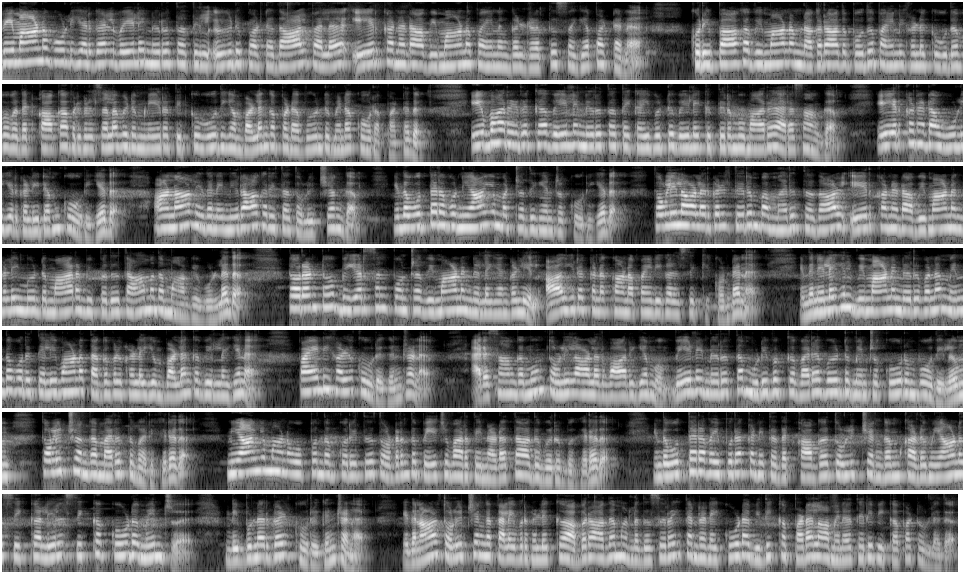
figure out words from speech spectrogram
விமான ஊழியர்கள் வேலை நிறுத்தத்தில் ஈடுபட்டதால் பல ஏர் கனடா விமான பயணங்கள் ரத்து செய்யப்பட்டன. குறிப்பாக விமானம் நகராத போது பயணிகளுக்கு உதவுவதற்காக அவர்கள் செலவிடும் நேரத்திற்கு ஊதியம் வழங்கப்பட வேண்டும் என கோரப்பட்டது இவ்வாறு இருக்க வேலை நிறுத்தத்தை கைவிட்டு வேலைக்கு திரும்புமாறு அரசாங்கம் ஏர் கனடா ஊழியர்களிடம் கோரியது. ஆனால் இதனை நிராகரித்த தொழிற்சங்கம் இந்த உத்தரவு நியாயமற்றது என்று கூறியது. தொழிலாளர்கள் திரும்ப மறுத்ததால் ஏர் கனடா விமானங்களை மீண்டும் ஆரம்பிப்பது தாமதமாகியுள்ளது. டொரண்டோ பியர்சன் போன்ற விமான நிலையங்களில் ஆயிரக்கணக்கான பயணிகள் சிக்கிக் கொண்டனர். இந்த நிலையில் விமான நிறுவனம் எந்தவொரு ஒரு தெளிவான தகவல்களையும் வழங்கவில்லை என பயணிகள் கூறுகின்றனர். அரசாங்கமும் தொழிலாளர் வாரியமும் வேலை நிறுத்த முடிவுக்கு வர வேண்டும் என்று கூறும் போதிலும் தொழிற்சங்கம் மறுத்து வருகிறது. நியாயமான ஒப்பந்தம் குறித்து தொடர்ந்து பேச்சுவார்த்தை நடத்த அது விரும்புகிறது. இந்த உத்தரவை புறக்கணித்ததற்காக தொழிற்சங்கம் கடுமையான சிக்கலில் சிக்கக்கூடும் என்று நிபுணர்கள் கூறுகின்றனர். இதனால் தொழிற்சங்க தலைவர்களுக்கு அபராதம் அல்லது சிறை தண்டனை கூட விதிக்கப்படலாம் என தெரிவிக்கப்பட்டுள்ளது.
